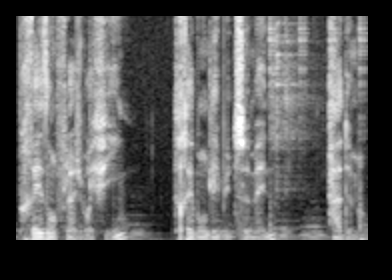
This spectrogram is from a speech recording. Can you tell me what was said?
présent flash briefing. Très bon début de semaine. À demain.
